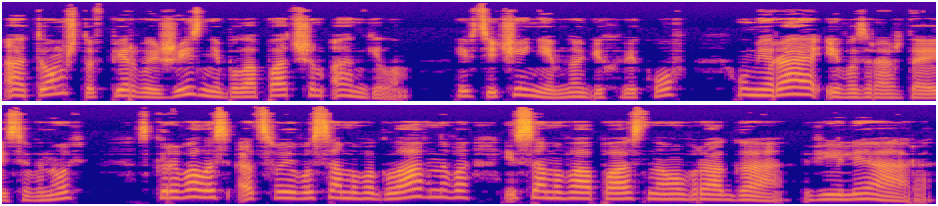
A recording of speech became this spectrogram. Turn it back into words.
О том, что в первой жизни была падшим ангелом, и в течение многих веков, умирая и возрождаясь вновь, скрывалась от своего самого главного и самого опасного врага — Велиара,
